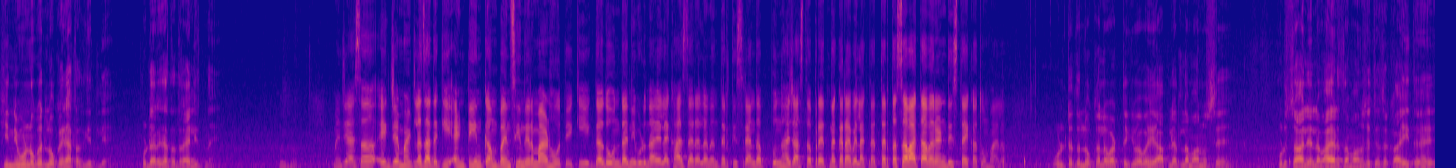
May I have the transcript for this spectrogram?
ही निवडणूकच लोकांनी हातात घेतली आहे. पुढाऱ्याच्या हातात राहिलीच नाही. म्हणजे असं एक जे म्हटलं जातं की अँटी इन्कम्बन्सी निर्माण होते की एकदा दोनदा निवडून आलेल्या खासदाराला नंतर तिसऱ्यांदा पुन्हा जास्त प्रयत्न करावे लागतात. तर तसं वातावरण दिसतंय का तुम्हाला? उलटं तर लोकांना वाटतं की बाबा हे आपल्यातला माणूस आहे पुढचा आलेला बाहेरचा माणूस आहे त्याचं काय इथं आहे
